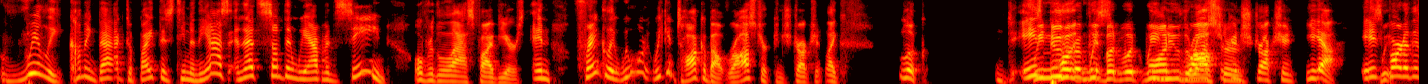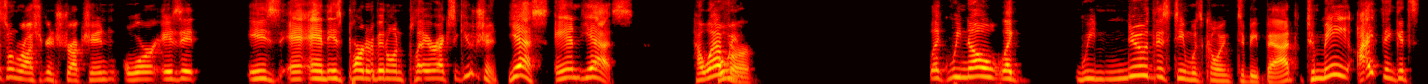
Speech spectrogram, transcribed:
really coming back to bite this team in the ass. And that's something we haven't seen over the last five years. And frankly, we want we can talk about roster construction. Like, look, is we knew part that, of we, but what we knew the roster, roster. construction. Yeah. Is We- part of this on roster construction or is it is and is part of it on player execution? Yes, and yes. However, like we know, like we knew this team was going to be bad. To me, I think it's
